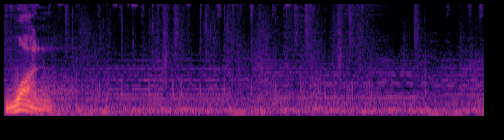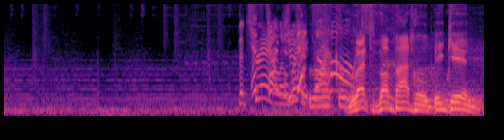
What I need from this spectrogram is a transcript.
One. The trail awaits. Like Let the battle begin.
